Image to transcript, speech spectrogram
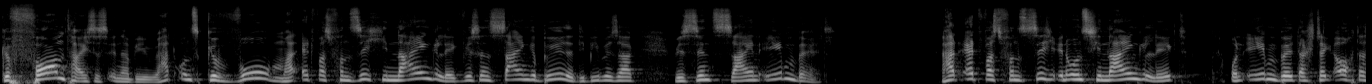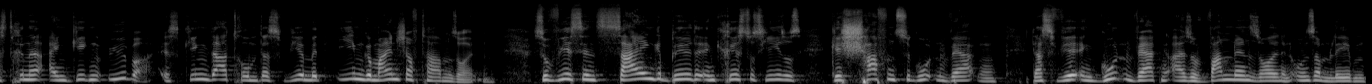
geformt, heißt es in der Bibel, hat uns gewoben, hat etwas von sich hineingelegt. Wir sind sein Gebilde. Die Bibel sagt, wir sind sein Ebenbild. Er hat etwas von sich in uns hineingelegt und Ebenbild, da steckt auch das drinne ein Gegenüber. Es ging darum, dass wir mit ihm Gemeinschaft haben sollten. So wir sind sein Gebilde in Christus Jesus, geschaffen zu guten Werken, dass wir in guten Werken also wandeln sollen in unserem Leben.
